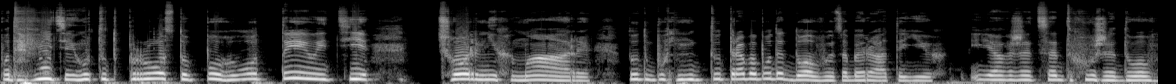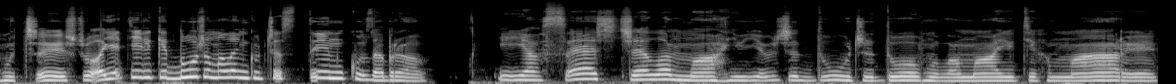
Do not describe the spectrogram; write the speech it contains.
Подивіться, його тут просто поглотили ці чорні хмари. Тут, тут треба буде довго забирати їх. Я вже це дуже довго чищу, а я тільки дуже маленьку частинку забрав. І я все ще ламаю. Я вже дуже довго ламаю ті хмари.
